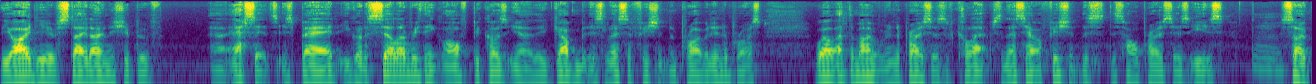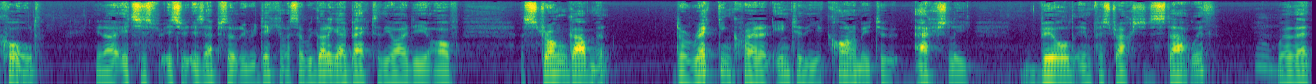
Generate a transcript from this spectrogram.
The idea of state ownership of uh, assets is bad. You've got to sell everything off because you know the government is less efficient than private enterprise. Well, at the moment we're in the process of collapse, and that's how efficient this, this whole process is, mm. so called. You know, it's just it's, it's absolutely ridiculous. So we've got to go back to the idea of a strong government directing credit into the economy to actually build infrastructure to start with Mm. Well, that,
